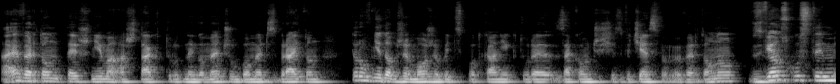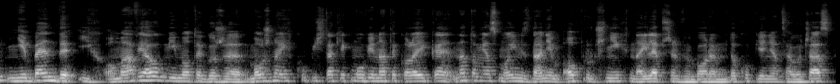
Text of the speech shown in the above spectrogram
a Everton też nie ma aż tak trudnego meczu, bo mecz z Brighton to równie dobrze może być spotkanie, które zakończy się zwycięstwem Evertonu. W związku z tym nie będę ich omawiał, mimo tego, że można ich kupić, tak jak mówię, na tę kolejkę. Natomiast moim zdaniem oprócz nich najlepszym wyborem do kupienia cały czas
